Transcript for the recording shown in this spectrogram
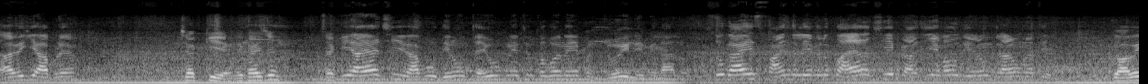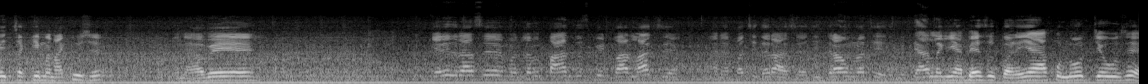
આવી ગયા આપણે. ચક્કીએ દેખાય છે? ચક્કી આવ્યા છીએ. આપણું દેણું થયું કે નહીં ખબર નહીં, પણ જોઈ લે પેલા તો. ગાઈસ ફાઇનલી અમે લોકો આવ્યા છીએ, પણ હજી એમાં દેણું દ્રાણું નથી. તો હવે ચક્કીમાં નાખ્યું છે. અને હવે ક્યારે ધરાશે? મતલબ પાંચ દસ મિનિટ બહાર લાગશે. અને પછી ધરાશે. હજી દ્રાવું નથી. ત્યાર લગી અહીંયા બેસું, પણ અહીંયા આખું લોટ જેવું છે.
